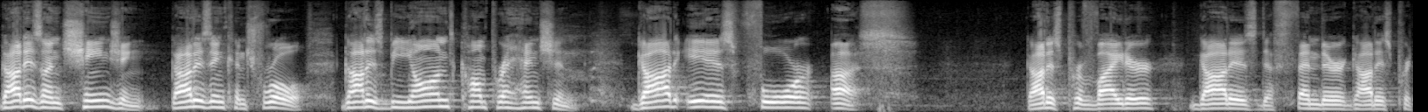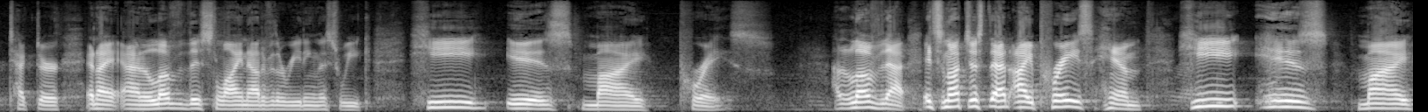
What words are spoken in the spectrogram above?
God is unchanging. God is in control. God is beyond comprehension. God is for us. God is provider, God is defender, God is protector. And I, I love this line out of the reading this week He is my praise. I love that. It's not just that I praise Him, He is my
